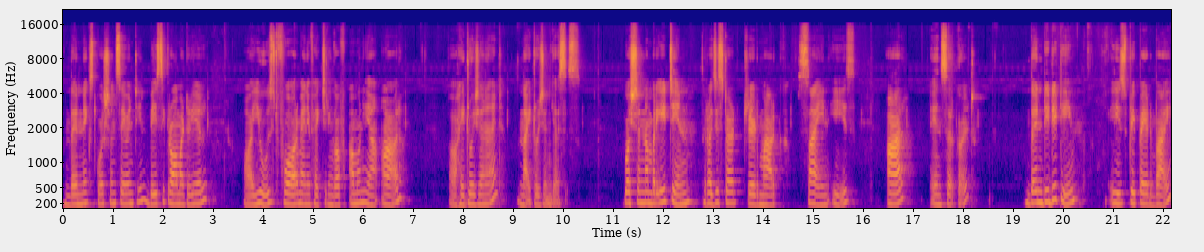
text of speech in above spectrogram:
Then next question 17 basic raw material uh, used for manufacturing of ammonia are uh, hydrogen and nitrogen gases. Question number 18 registered trademark sign is R encircled. Then DDT is prepared by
